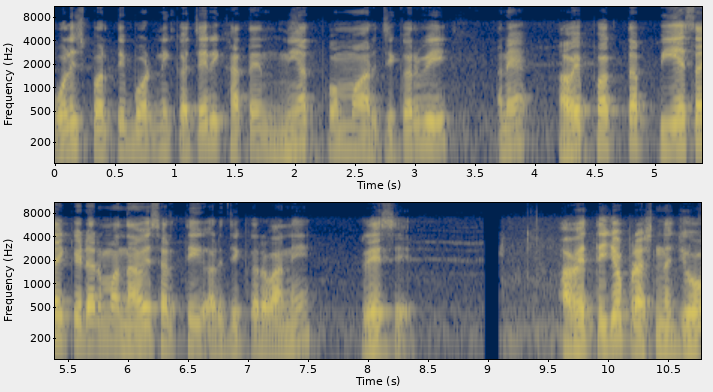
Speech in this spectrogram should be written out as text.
પોલીસ ભરતી બોર્ડની કચેરી ખાતે નિયત ફોર્મમાં અરજી કરવી અને હવે ફક્ત પીએસઆઈ કેડરમાં નવેસરથી અરજી કરવાની રહેશે. હવે ત્રીજો પ્રશ્ન જુઓ.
